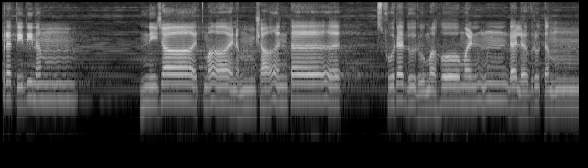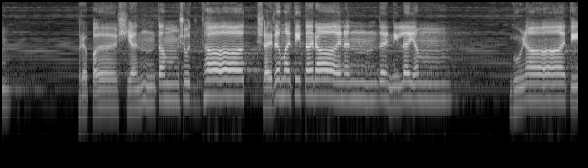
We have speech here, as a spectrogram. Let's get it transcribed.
प्रतिदिनं निजात्मानं शान्त स्फुरदुरुमहो मण्डलवृतम्। प्रपश्यन्तं शुद्धाक्षरमतितरानन्दनिलयं गुणातीतानन्दं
